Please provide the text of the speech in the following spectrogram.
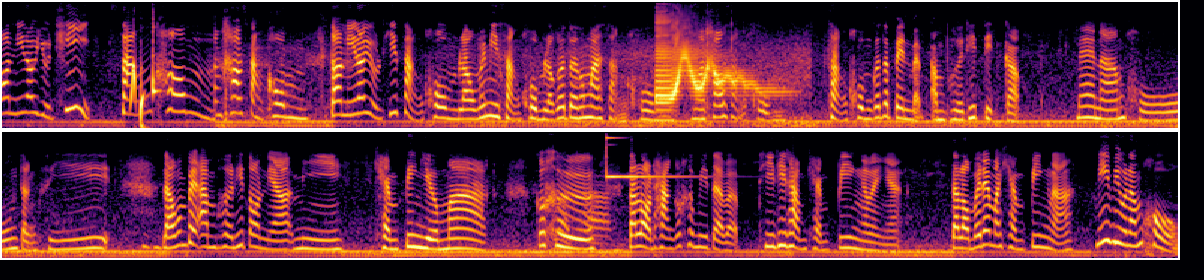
ตอนนี้เราอยู่ที่สังคมเข้าสังคม ตอนนี้เราอยู่ที่สังคม เราไม่มีสังคมเราก็จะต้องมาสังคม มาเข้าสังคม สังคมก็จะเป็นแบบอำเภอที่ติดกับ แม่น้ำโขงจังซีแล้วมันเป็นอำเภอที่ตอนเนี้ยมีแคมปิ้งเยอะมาก ก็คือตลอดทางก็คือมีแต่แบบที่ที่ทำแคมปิ้งอะไรเงี้ย แต่เราไม่ได้มาแคมปิ้งนะ นี่วิวน้ำโขง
